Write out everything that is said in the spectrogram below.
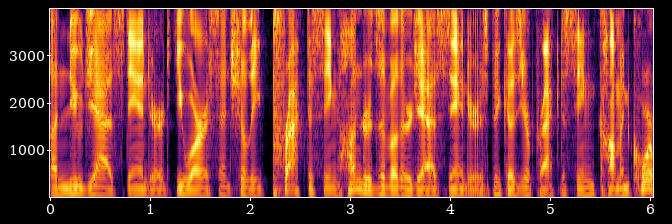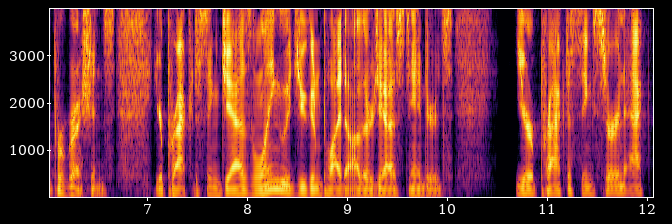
a new jazz standard, you are essentially practicing hundreds of other jazz standards because you're practicing common chord progressions. You're practicing jazz language you can apply to other jazz standards. You're practicing certain act-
